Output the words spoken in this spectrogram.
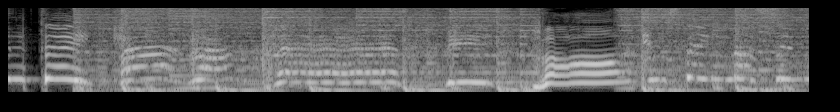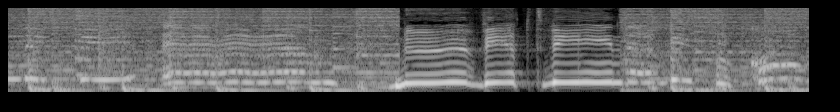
inte i karantän. Vi var instängda sen 91. Nu vet vi när vi får komma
